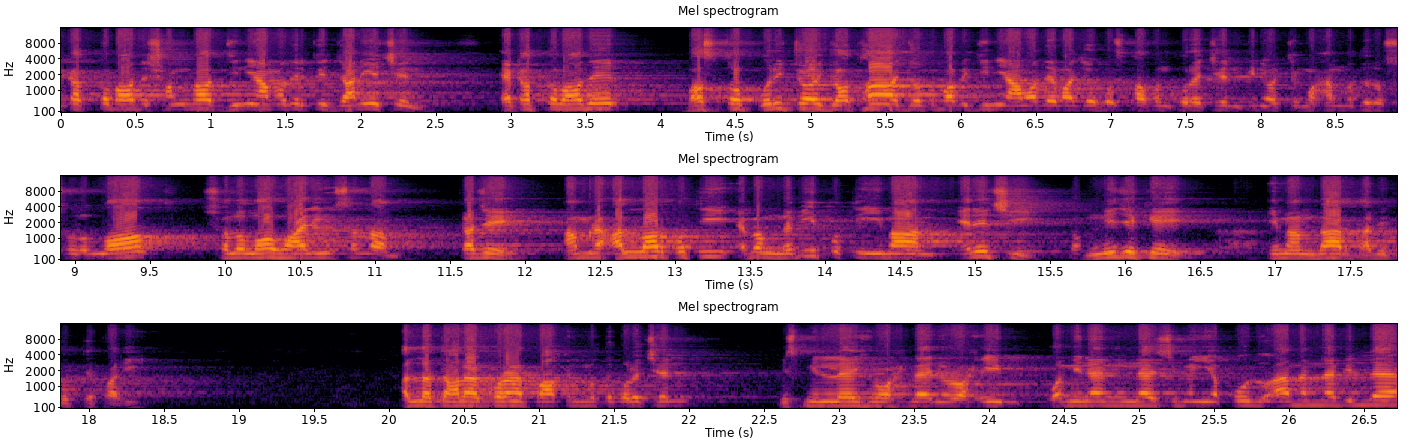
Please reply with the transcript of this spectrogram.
একাত্মবাদের সংবাদ যিনি আমাদেরকে জানিয়েছেন, একাত্মবাদের বাস্তব পরিচয় যথাযথভাবে যিনি আমাদের মাঝে উপস্থাপন করেছেন, তিনি হচ্ছে মোহাম্মদ রসুল্লাহ সাল আলী সাল্লাম কাজে আমরা আল্লাহর প্রতি এবং নবীর প্রতি ইমান এনেছি, নিজেকে ইমানদার দাবি করতে পারি। আল্লাহ তাআলা কোরআন পাকের মধ্যে বলেছেন, বিসমিল্লাহির রহমানির রহিম, ওয়া মিনান নাসি মান ইয়াকুলু আমান্না বিল্লাহ।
